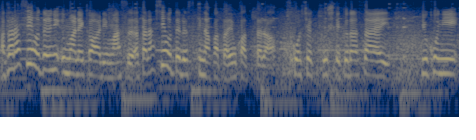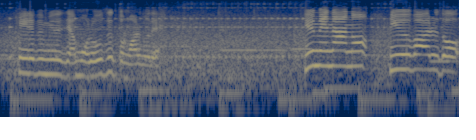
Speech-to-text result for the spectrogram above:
新しいホテルに生まれ変わります。新しいホテル好きな方よかったらここチェックしてください。横に K11 ミュージアムもローズウッドもあるので。有名なあのニューワールド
